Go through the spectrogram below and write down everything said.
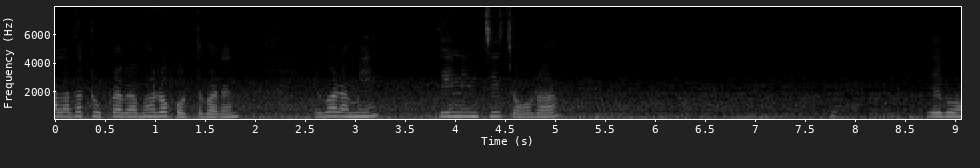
আলাদা টুকরা ব্যবহারও করতে পারেন। এবার আমি তিন ইঞ্চি চওড়া এবং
